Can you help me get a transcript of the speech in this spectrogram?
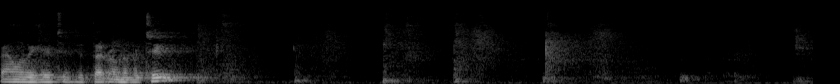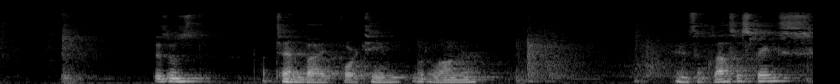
Finally, we're here to the bedroom number two. This was a 10 by 14, a little longer. And some closet space.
